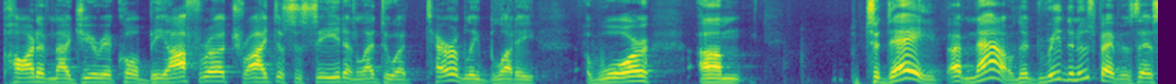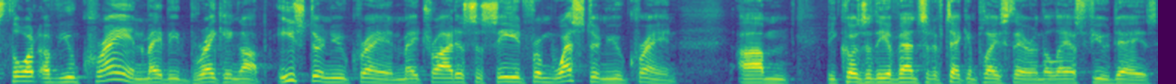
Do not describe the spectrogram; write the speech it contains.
part of Nigeria called Biafra tried to secede and led to a terribly bloody war. Um, today, uh, now, read the newspapers, there's thought of Ukraine maybe breaking up. Eastern Ukraine may try to secede from Western Ukraine um, because of the events that have taken place there in the last few days.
